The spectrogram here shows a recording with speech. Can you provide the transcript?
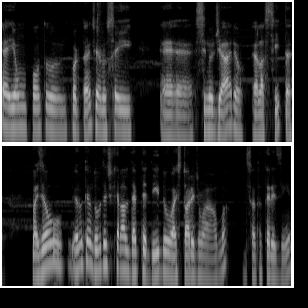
É, e um ponto importante, eu não sei é, se no diário ela cita, mas eu, eu não tenho dúvida de que ela deve ter lido a história de uma alma, de Santa Teresinha.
